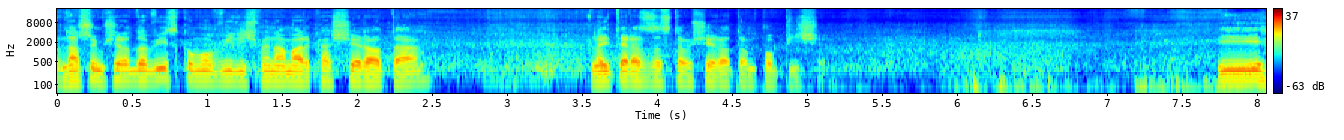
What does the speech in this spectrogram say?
W naszym środowisku mówiliśmy na Marka Sierota, no i teraz został sierotą po PiSie. I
